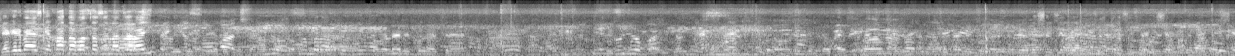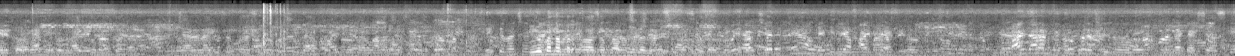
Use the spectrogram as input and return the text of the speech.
জাকির ভাই আজকে কথা বলতেছেন না যে ভাই? দর্শক যারা লাইভে যুক্ত আছেন অবশ্যই আমাদের লাইভকে শেয়ার করবেন এবং লাইক কমেন্ট দেখতে পাচ্ছেন আজকে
